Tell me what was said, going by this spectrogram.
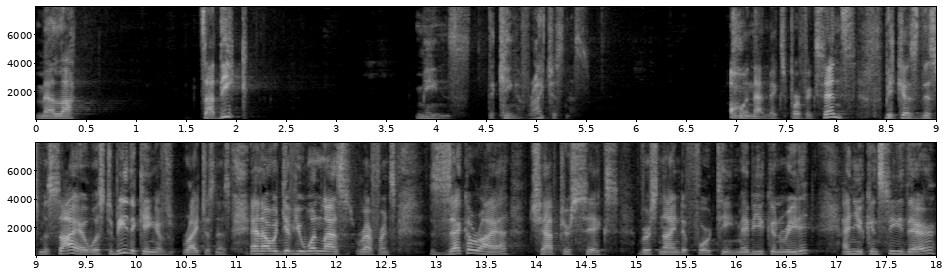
Melach tzaddik means the king of righteousness. Oh, and that makes perfect sense because this Messiah was to be the king of righteousness. And I would give you one last reference Zechariah chapter 6, verse 9 to 14. Maybe you can read it and you can see there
